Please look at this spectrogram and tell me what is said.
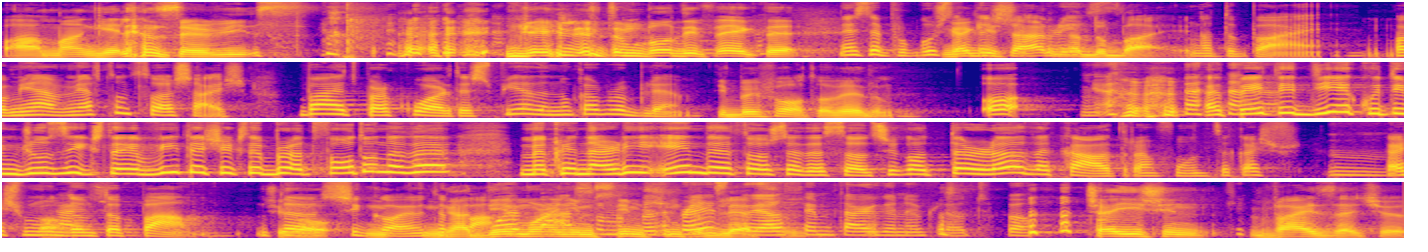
Po, ama ngele në servis. Ngele të mbo defekte. Nëse për kushtet e Shqipërisë. Nga kishte ardhë nga Dubai. Nga Dubai. Po, mjafton të thua shajsh. Mbahet parkuar te shpia dhe nuk ka problem. I bëj foto vetëm. O, e pe ti dje, Kujtim Gjuzi, kishte vite që kishte bërë atë foton edhe me krenari ende e thoshte edhe sot, shiko, tre dhe katra në fund, se kaq mundëm të pam, të shikojmë, të pam. Nga dje mora një mësim shumë të vlefshëm. Ia them targën e plotë, po. Ça ishin vajza që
